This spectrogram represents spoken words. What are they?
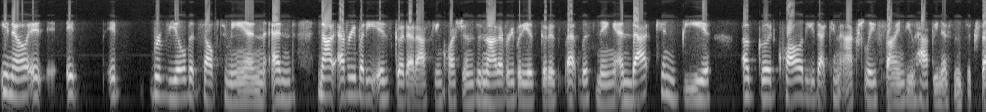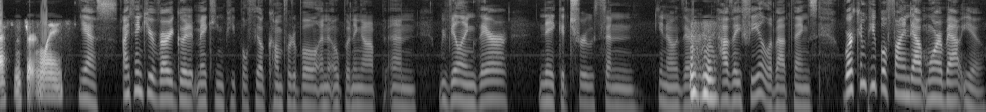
You know, it it it revealed itself to me. And and not everybody is good at asking questions, and not everybody is good at, at listening. And that can be a good quality that can actually find you happiness and success in certain ways. Yes, I think you're very good at making people feel comfortable and opening up and revealing their naked truth and you know their how they feel about things. Where can people find out more about you?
